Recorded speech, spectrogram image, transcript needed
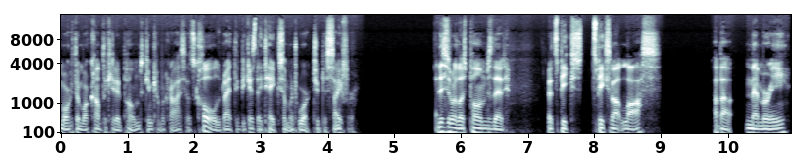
more the more complicated poems can come across as cold, right? Because they take so much work to decipher. And this is one of those poems that that speaks speaks about loss, about memory,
